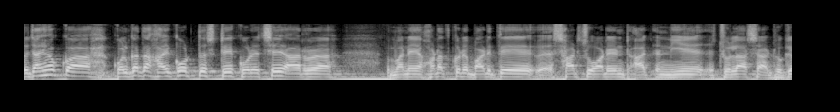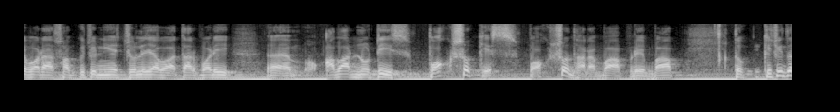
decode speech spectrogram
তো যাই হোক কলকাতা হাইকোর্ট তো স্টে করেছে আর মানে হঠাৎ করে বাড়িতে সার্চ ওয়ারেন্ট নিয়ে চলে আসা, ঢুকে পড়া সব কিছু নিয়ে চলে যাওয়া, তারপরেই আবার নোটিশ পক্সো কেস পক্সো ধারা, বাপ রে বাপ। তো কিছু তো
